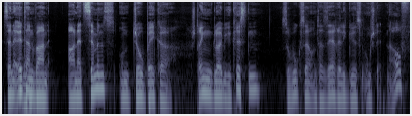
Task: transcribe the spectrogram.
Seine Eltern ja. waren Arnett Simmons und Joe Baker, strenggläubige Christen. So wuchs er unter sehr religiösen Umständen auf,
